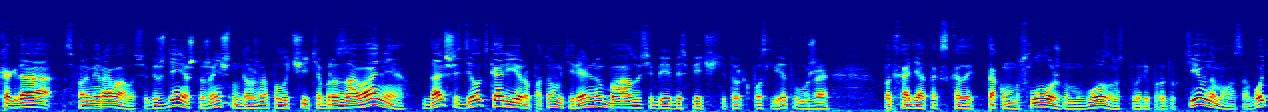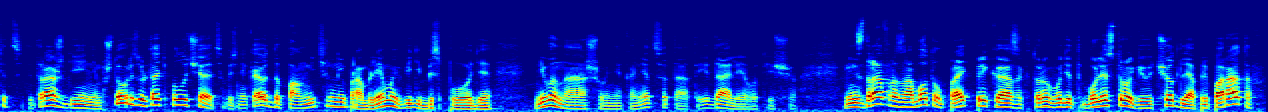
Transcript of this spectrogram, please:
Когда сформировалось убеждение, что женщина должна получить образование, дальше сделать карьеру, потом материальную базу себе обеспечить, и только после этого уже подходя, так сказать, к такому сложному возрасту репродуктивному, озаботиться деторождением. Что в результате получается? Возникают дополнительные проблемы в виде бесплодия, невынашивания, конец цитаты. И далее вот еще. Минздрав разработал проект приказа, который вводит более строгий учет для препаратов,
